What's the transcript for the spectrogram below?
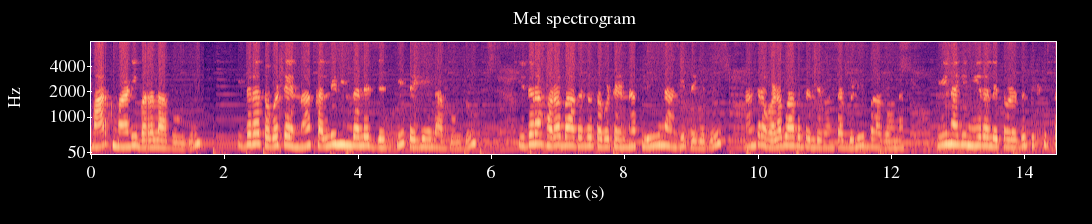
ಮಾರ್ಕ್ ಮಾಡಿ ಬರಲಾಗುವುದು. ಇದರ ತೊಗಟೆಯನ್ನ ಕಲ್ಲಿನಿಂದಲೇ ಜಜ್ಜಿ ತೆಗೆಯಲಾಗುವುದು. ಇದರ ಹೊರಭಾಗದ ತೊಗಟೆಯನ್ನು ಕ್ಲೀನ್ ಆಗಿ ತೆಗೆದು, ನಂತರ ಒಳಭಾಗದಲ್ಲಿರುವಂತಹ ಬಿಳಿ ಭಾಗವನ್ನು ಕ್ಲೀನ್ ಆಗಿ ನೀರಲ್ಲಿ ತೊಳೆದು ಚಿಕ್ಕ ಚಿಕ್ಕ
